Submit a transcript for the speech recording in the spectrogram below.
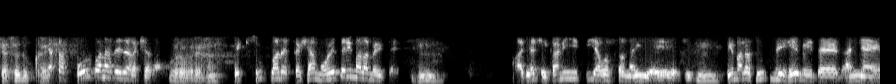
त्याचं दुःख आहे. त्याचा फोलपणा त्याच्या लक्षात आला. बरोबर आहे एक सुख माझं कशामुळे तरी मला मिळत आहे. माझ्या ठिकाणी ती अवस्था नाही आहे याची. हे मला सुख मी हे मिळत आहे धान्य आहे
